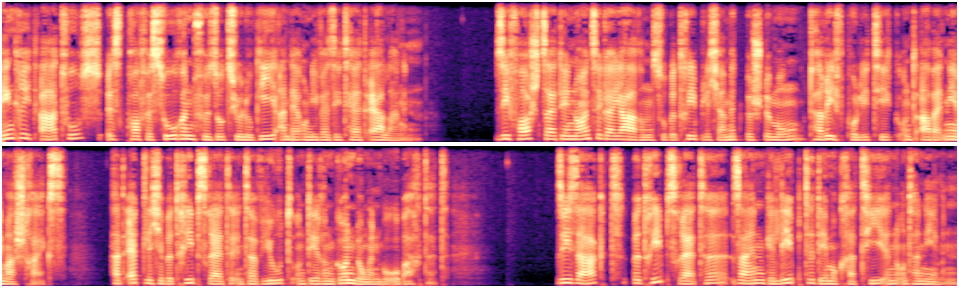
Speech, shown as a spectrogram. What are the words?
Ingrid Artus ist Professorin für Soziologie an der Universität Erlangen. Sie forscht seit den 90er Jahren zu betrieblicher Mitbestimmung, Tarifpolitik und Arbeitnehmerstreiks, hat etliche Betriebsräte interviewt und deren Gründungen beobachtet. Sie sagt, Betriebsräte seien gelebte Demokratie in Unternehmen.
